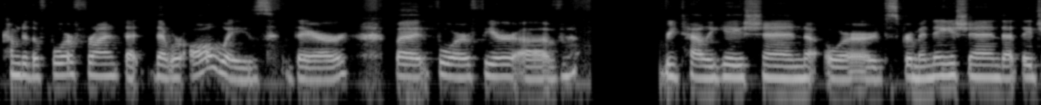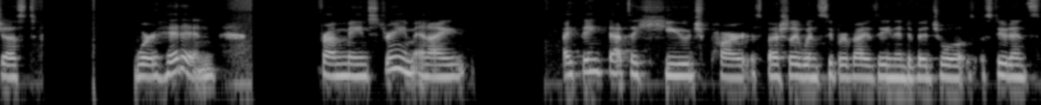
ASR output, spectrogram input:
come to the forefront that that were always there but for fear of retaliation or discrimination that they just were hidden from mainstream. And i i think that's a huge part especially when supervising individual students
